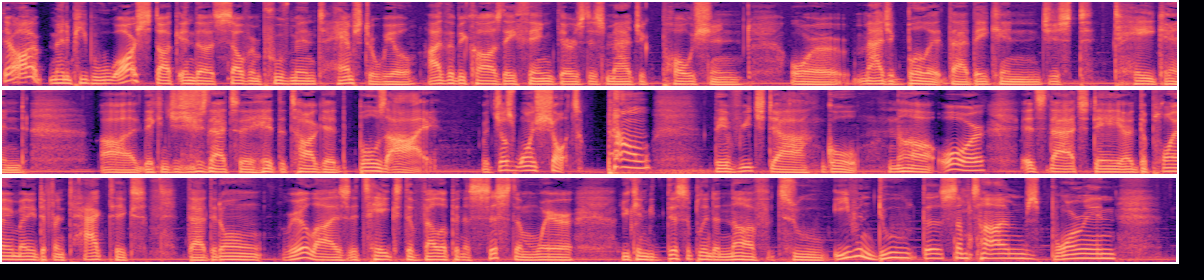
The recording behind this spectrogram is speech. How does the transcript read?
there are many people who are stuck in the self improvement hamster wheel, either because they think there's this magic potion or magic bullet that they can just take and uh, they can just use that to hit the target bullseye with just one shot. Pow! They've reached their goal. No, or it's that they are deploying many different tactics that they don't realize it takes developing a system where you can be disciplined enough to even do the sometimes boring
